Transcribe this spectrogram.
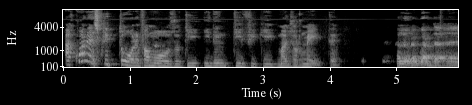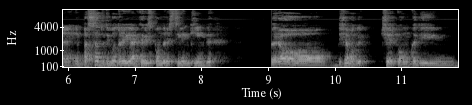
a quale scrittore famoso ti identifichi maggiormente? Allora, guarda, eh, in passato ti potrei anche rispondere Stephen King, però diciamo che cerco comunque di,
